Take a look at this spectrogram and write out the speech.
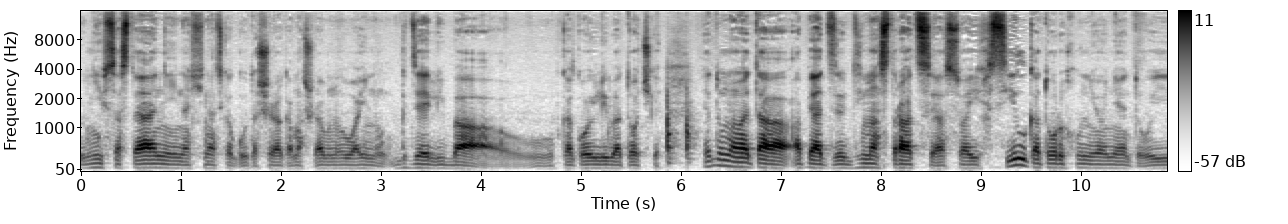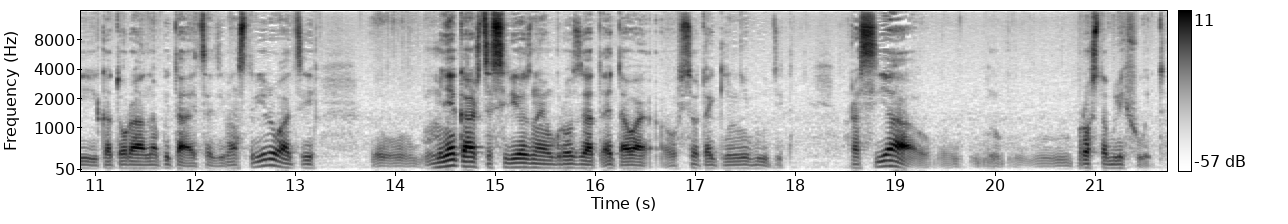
не в состоянии начинать какую-то широкомасштабную войну где-либо, в какой-либо точке. Я думаю, это опять демонстрация своих сил, которых у нее нет, и которые она пытается демонстрировать. И мне кажется, серьезной угрозы от этого все-таки не будет. Россия просто блефует.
